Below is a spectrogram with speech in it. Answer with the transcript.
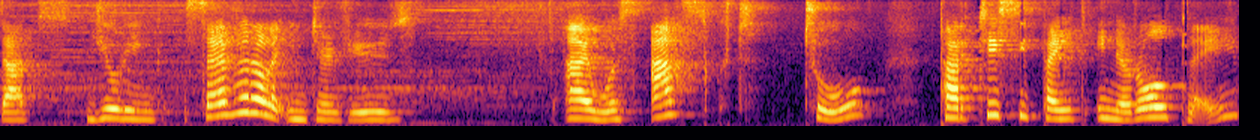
that during several interviews, I was asked to participate in a role play,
